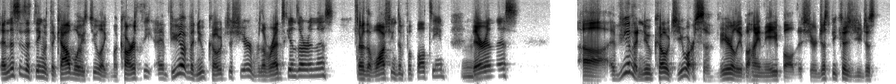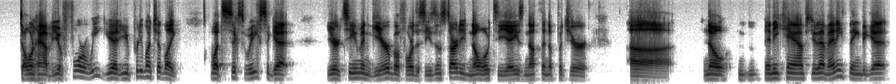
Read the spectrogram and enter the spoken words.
and this is the thing with the Cowboys too. Like McCarthy, if you have a new coach this year, the Redskins are in this, or the Washington football team, Mm. they're in this. Uh, if you have a new coach, you are severely behind the eight ball this year, just because you just don't have. You have four weeks. You had, you pretty much had like what six weeks to get your team in gear before the season started. No OTAs, nothing to put your uh, no mini camps. You didn't have anything to get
